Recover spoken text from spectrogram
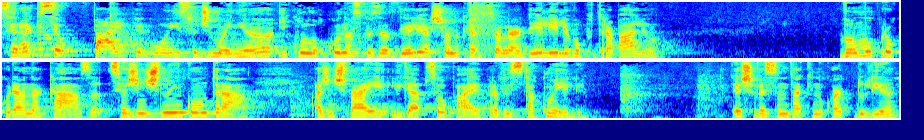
Será que seu pai pegou isso de manhã e colocou nas coisas dele, achando que era o celular dele e levou pro trabalho? Vamos procurar na casa. Se a gente não encontrar, a gente vai ligar pro seu pai pra ver se tá com ele. Deixa eu ver se não tá aqui no quarto do Lian.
